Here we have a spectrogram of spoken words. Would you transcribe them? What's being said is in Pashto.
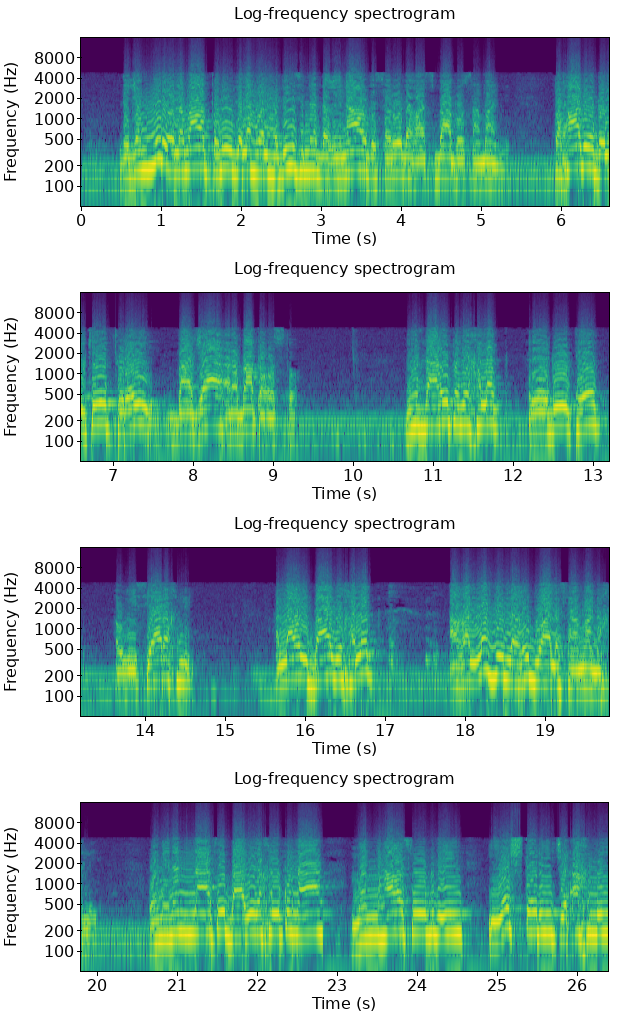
د جمهور علما په نوم د لهو الحدیث نه د غنا او د سرو د غاسباب او سامان دي په خوا به دلکې توري باجا ربا په غستو نوز داوی په خلق ریډو ټیپ او وی سی آر اخلي الله وی باز خلق اغله لغب وال سامان اخلي ومن الناس باز خلقنا من ها سوق دي یشتری چې اخلي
